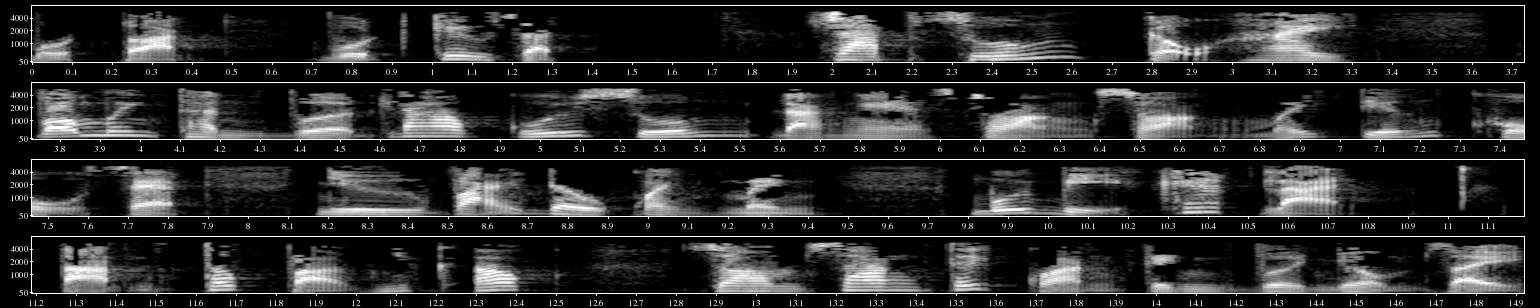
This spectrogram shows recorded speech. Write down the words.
một đoạn, vụt kêu giật. Rạp xuống, cậu hai. Võ Minh Thần vừa lao cúi xuống đã nghe soảng soảng mấy tiếng khổ sẹt như vãi đầu quanh mình, mũi bị khét lại. tạm tốc vào nhức óc, dòm sang thấy quản kinh vừa nhổm dậy,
